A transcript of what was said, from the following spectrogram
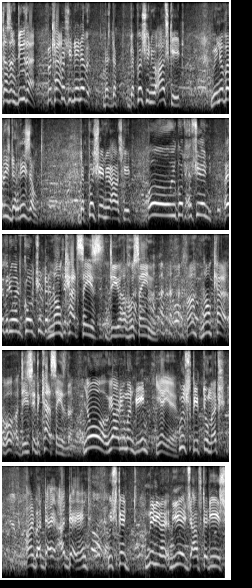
doesn't do that. But the question they never. But the, the question you ask it, we never reach the result. The question we ask it. Oh, we got Hussein. Everyone called children. No Hussein." cat says, "Do you have Hussein?" Huh? No cat. Well, did you see the cat says that? No, we are human being. Yeah, yeah. We speak too much, and at the, at the end, we spend million years after this,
